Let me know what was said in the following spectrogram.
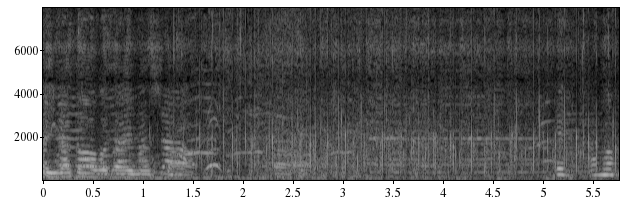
ありがとうございました。あの後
